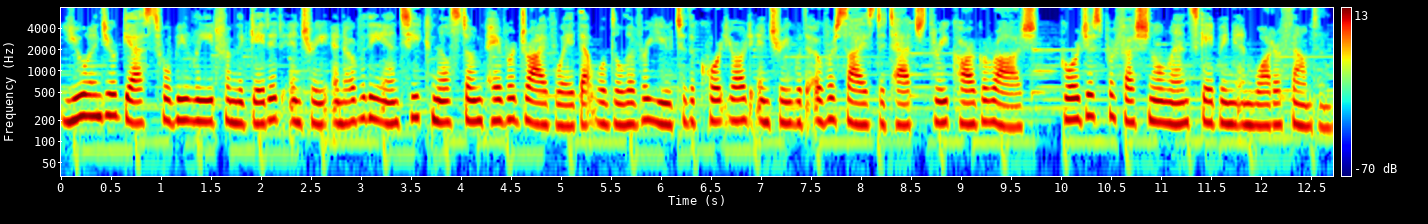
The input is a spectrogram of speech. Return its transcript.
You and your guests will be lead from the gated entry and over the antique millstone paver driveway that will deliver you to the courtyard entry with oversized detached three car garage, gorgeous professional landscaping, and water fountain.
